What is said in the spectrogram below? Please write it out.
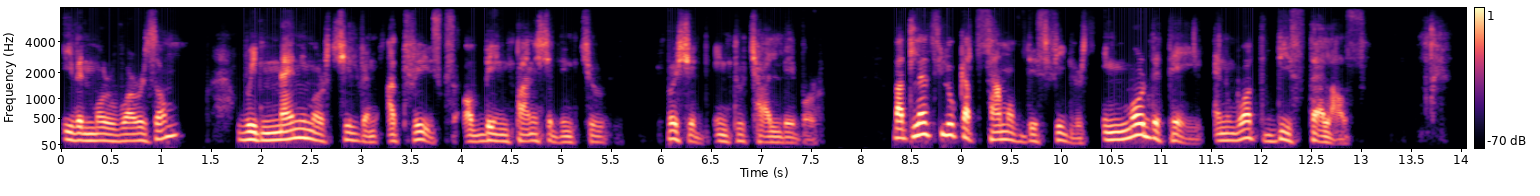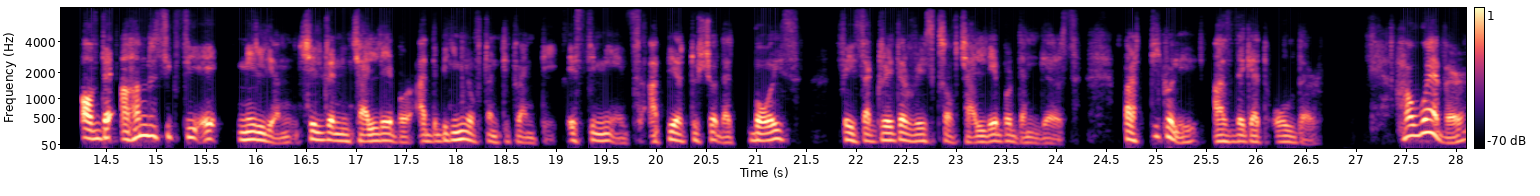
even more worrisome, with many more children at risk of being punished into pushed into child labor. But let's look at some of these figures in more detail and what these tell us. Of the 168 million children in child labor at the beginning of 2020, estimates appear to show that boys face a greater risk of child labor than girls, particularly as they get older. However,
